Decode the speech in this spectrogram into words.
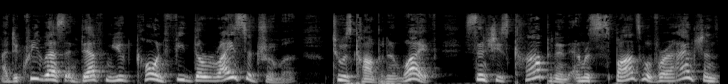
A decree lest a deaf mute Cohen feed the rice of Truma to his competent wife. Since she's competent and responsible for her actions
